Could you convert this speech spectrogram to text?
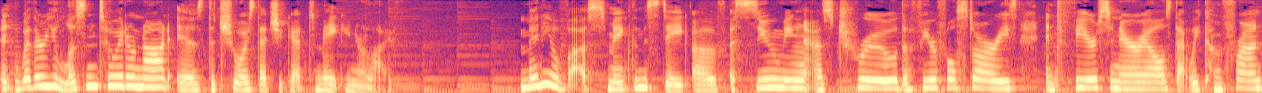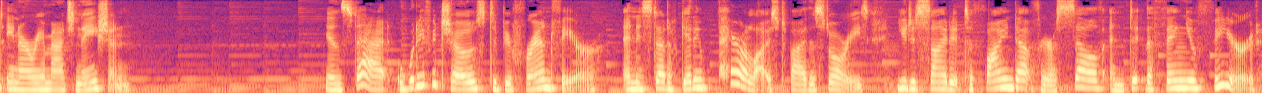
and whether you listen to it or not is the choice that you get to make in your life. Many of us make the mistake of assuming as true the fearful stories and fear scenarios that we confront in our imagination. Instead, what if you chose to befriend fear and instead of getting paralyzed by the stories, you decided to find out for yourself and did the thing you feared.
